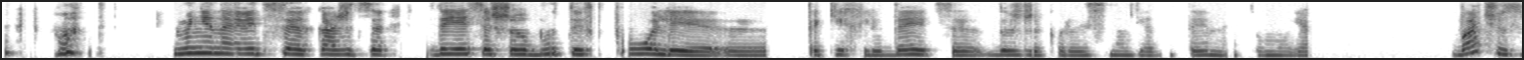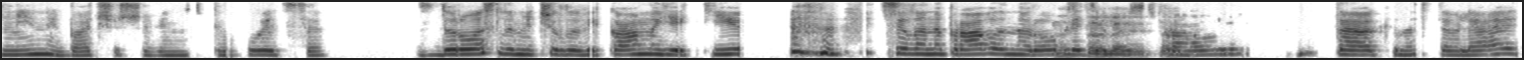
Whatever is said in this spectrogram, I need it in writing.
От. Мені навіть це кажеться, здається, що бути в полі, е, таких людей це дуже корисно для дитини. Тому я бачу зміни, бачу, що він спілкується з дорослими чоловіками, які ціленаправленно роблять якусь справу. Так, наставляють.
